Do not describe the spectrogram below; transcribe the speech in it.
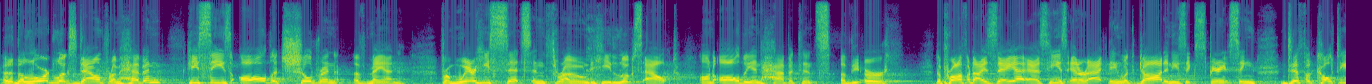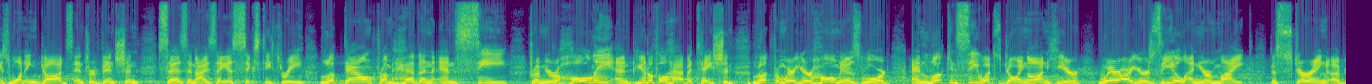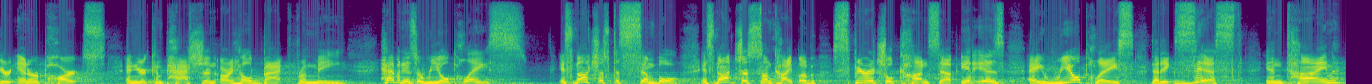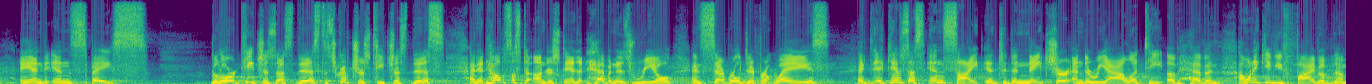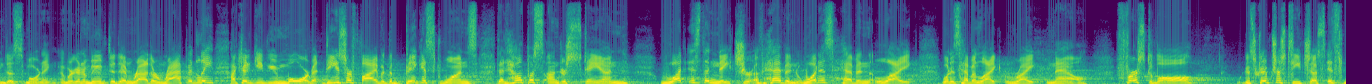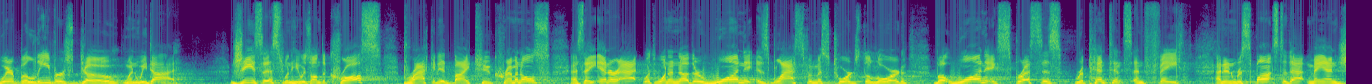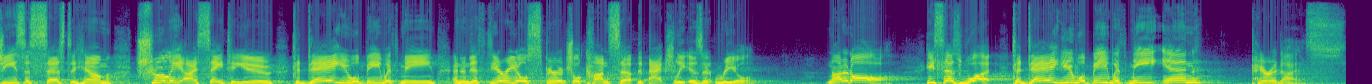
uh, the Lord looks down from heaven, he sees all the children of man. From where he sits enthroned, he looks out on all the inhabitants of the earth. The prophet Isaiah, as he is interacting with God and he's experiencing difficulties, wanting God's intervention, says in Isaiah 63 Look down from heaven and see, from your holy and beautiful habitation. Look from where your home is, Lord, and look and see what's going on here. Where are your zeal and your might, the stirring of your inner parts? And your compassion are held back from me. Heaven is a real place. It's not just a symbol, it's not just some type of spiritual concept. It is a real place that exists in time and in space. The Lord teaches us this, the scriptures teach us this, and it helps us to understand that heaven is real in several different ways it, it, gives us insight into the nature and the reality of heaven. I want to give you five of them this morning, and we're going to move to them rather rapidly. I could give you more, but these are five of the biggest ones that help us understand what is the nature of heaven? What is heaven like? What is heaven like right now? First of all, the scriptures teach us it's where believers go when we die. Jesus, when he was on the cross, bracketed by two criminals, as they interact with one another, one is blasphemous towards the Lord, but one expresses repentance and faith. And in response to that man, Jesus says to him, Truly I say to you, today you will be with me in an ethereal spiritual concept that actually isn't real. Not at all. He says, What? Today you will be with me in paradise.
